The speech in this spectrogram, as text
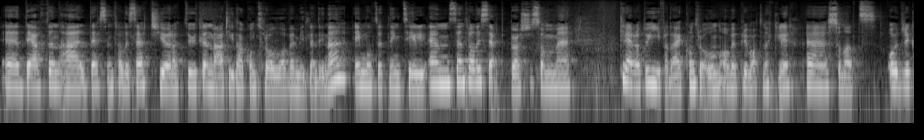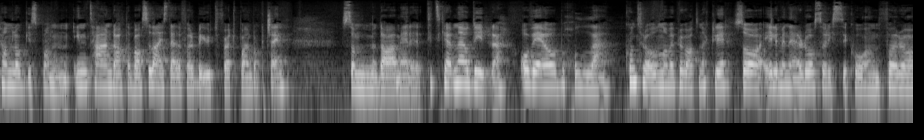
Eh, det at den er desentralisert, gjør at du til enhver tid har kontroll over midlene dine, i motsetning til en sentralisert børs som eh, krever at du gir fra deg kontrollen over private nøkler, eh, sånn at ordre kan logges på en intern database da, i stedet for å bli utført på en blockchain, som da er mer tidskrevende og dyrere. Og ved å beholde kontrollen over private nøkler, så eliminerer du også risikoen for å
